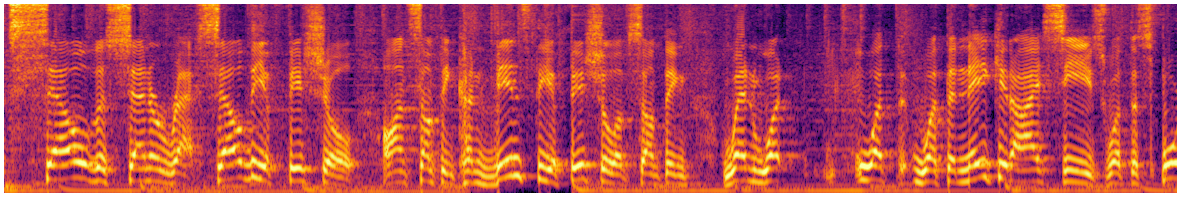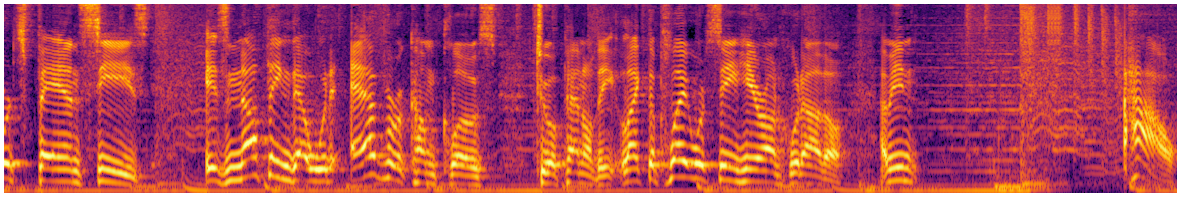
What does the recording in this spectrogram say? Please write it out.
sell the center ref, sell the official on something, convince the official of something when what what what the naked eye sees, what the sports fan sees is nothing that would ever come close to a penalty, like the play we're seeing here on Jurado. I mean, how?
